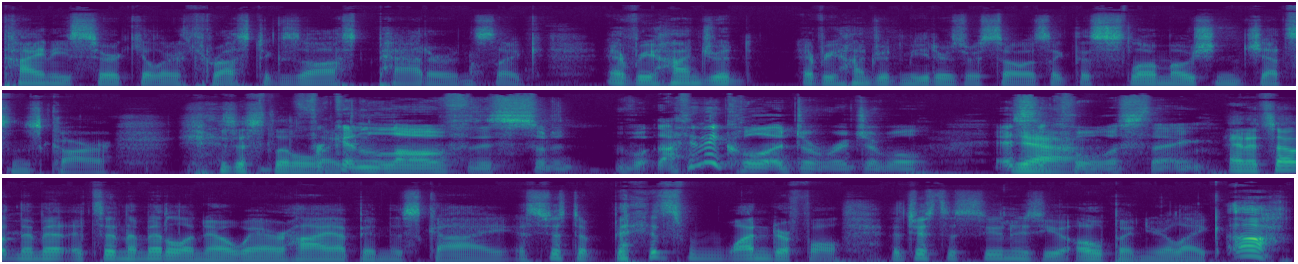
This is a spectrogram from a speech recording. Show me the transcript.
tiny circular thrust exhaust patterns, like every hundred every hundred meters or so. It's like this slow motion Jetsons car. this little like Freaking love this sort of. I think they call it a dirigible. It's Yeah. the coolest thing. and it's out in the mid- it's in the middle of nowhere high up in the sky it's just a it's wonderful it's just as soon as you open you're like ah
